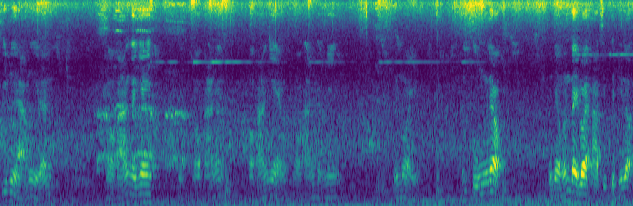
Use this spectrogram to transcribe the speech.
ที่มือหามือแล้วหอหางกันใหญ่หอหางหอหางแง่หอหางกันใหญ่เล็กหน่อยมันสูงอยู่แล้วแต่มันได้ร้อยห้าสิบขึ้นนี่แล้ว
